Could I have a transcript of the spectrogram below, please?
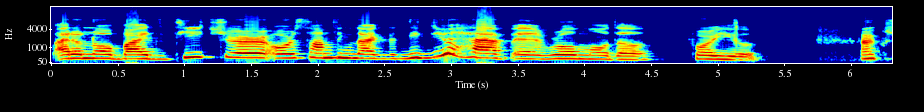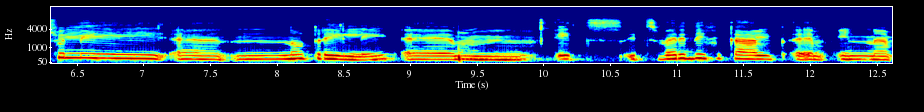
I don't know, by the teacher or something like that? Did you have a role model for you? Actually, uh, not really. Um, mm. It's it's very difficult um, in uh,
